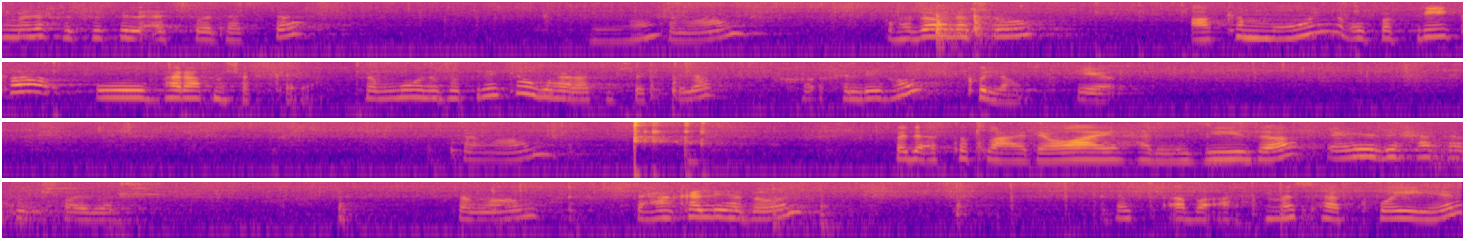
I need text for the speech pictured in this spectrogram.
الملح والفلفل الأسود هسه. إيوه. تمام. وهذولا شو؟ آه كمون وبابريكا وبهارات مشكلة. كمون وبابريكا وبهارات مشكلة. خليهم. كلهم. يلا تمام. بدأت تطلع الروائح اللذيذة. إيه ريحتها كل طيبه تمام. رح نخلي هذول. بس أبى أحمسها كويس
